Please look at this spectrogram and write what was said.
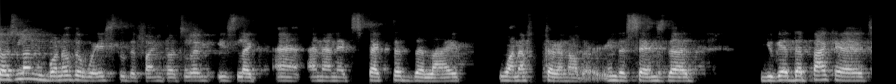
Touchland. One of the ways to define Touchland is like a, an unexpected delight, one after another, in the sense that you get the package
